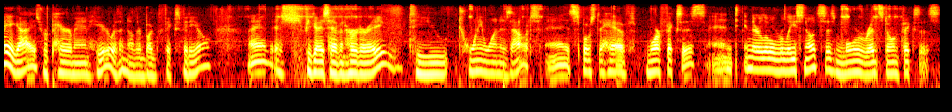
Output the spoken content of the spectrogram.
Hey guys, Repairman here with another bug fix video. And if you guys haven't heard already, TU21 is out and it's supposed to have more fixes and in their little release notes says more redstone fixes.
